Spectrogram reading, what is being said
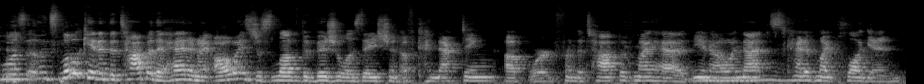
Well, it's, it's located at the top of the head, and I always just love the visualization of connecting upward from the top of my head, you know, and that's kind of my plug-in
